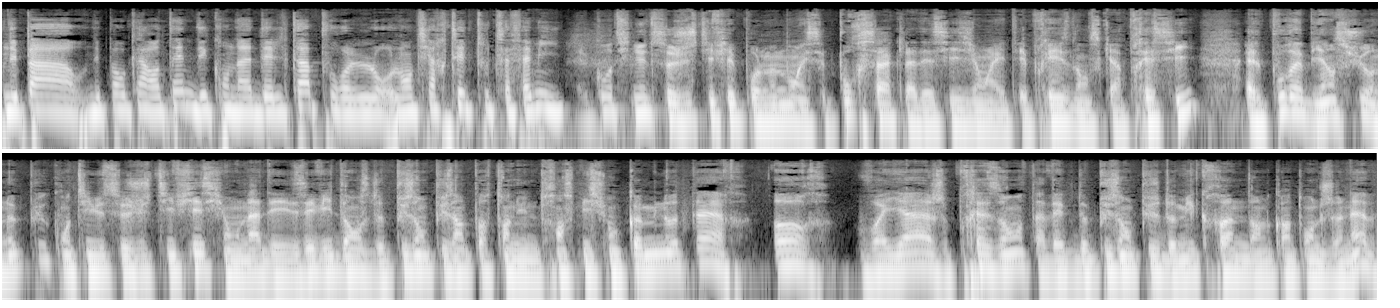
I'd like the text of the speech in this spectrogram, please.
on n'est pas, on n'est pas en quarantaine dès qu'on a Delta pour l'entièreté de toute sa famille. Elle continue de se justifier pour le moment et c'est pour ça que la décision a été prise dans ce cas précis. Elle pourrait bien sûr ne plus continuer de se justifier si on a des évidences de plus en plus importantes d'une transmission communautaire. Or, voyage présente avec de plus en plus d'Omicron dans le canton de Genève.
